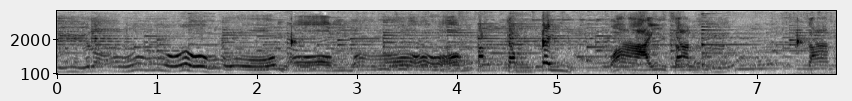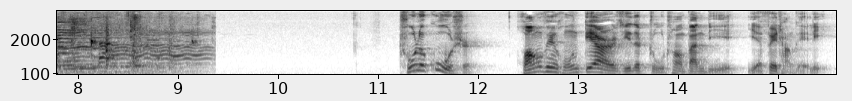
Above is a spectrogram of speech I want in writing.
去路茫茫，不禁悲怀真真。除了故事，《黄飞鸿》第二集的主创班底也非常给力，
